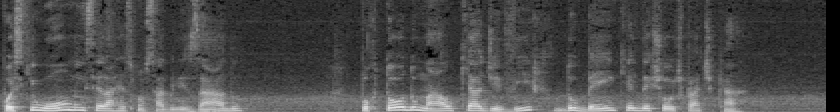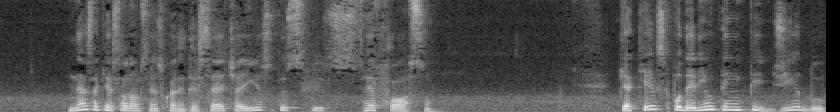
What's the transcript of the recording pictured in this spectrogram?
Pois que o homem será responsabilizado por todo o mal que há de vir do bem que ele deixou de praticar. Nessa questão 947 é isso que os Espíritos reforçam. Que aqueles que poderiam ter impedido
